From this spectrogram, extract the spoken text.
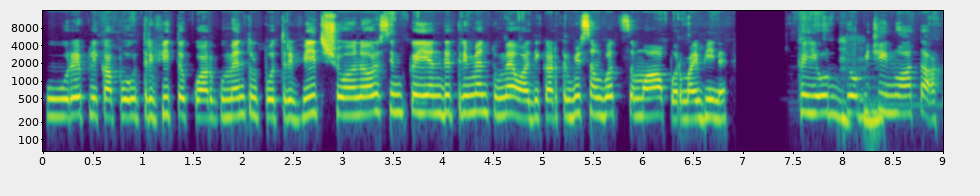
cu replica potrivită, cu argumentul potrivit și uneori simt că e în detrimentul meu, adică ar trebui să învăț să mă apăr mai bine. Că eu de obicei nu atac.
